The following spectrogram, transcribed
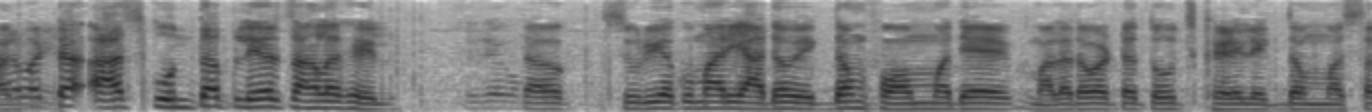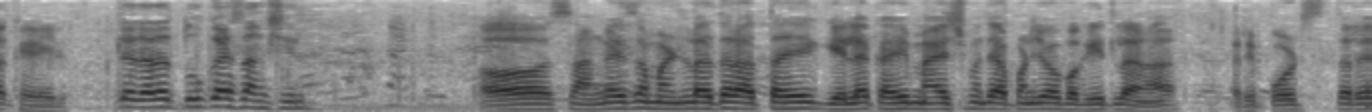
मला वाटतं आज कोणता प्लेअर चांगला खेळेल? तर सूर्यकुमार यादव एकदम फॉर्ममध्ये आहे. मला तर वाटतं तोच खेळेल एकदम मस्त खेळेल. तर दादा तू काय सांगशील? अ, सांगायचं म्हटलं तर आता हे गेल्या काही मॅचमध्ये आपण जेव्हा बघितलं ना रिपोर्ट्स तर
